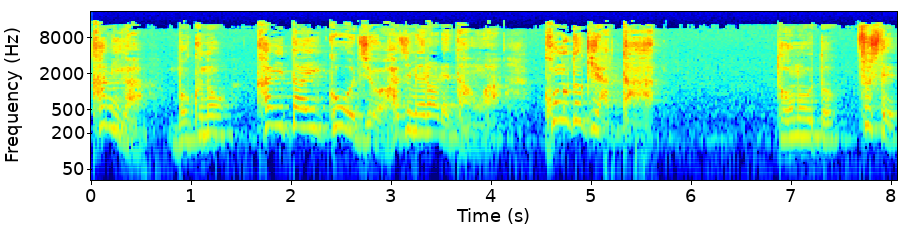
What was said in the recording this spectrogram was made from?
神が僕の解体工事を始められたんはこの時やったと思うとそして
